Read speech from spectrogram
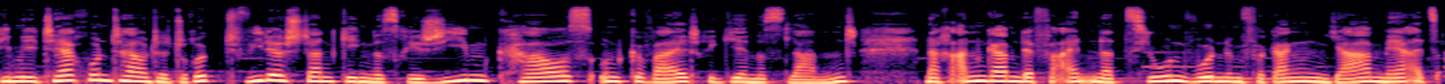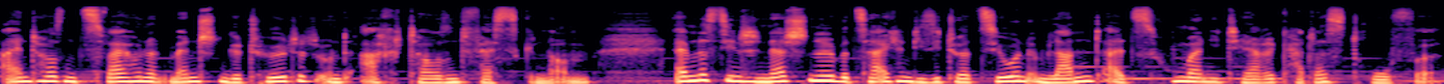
Die Militärjunta unterdrückt Widerstand gegen das Regime, Chaos und Gewalt regierendes Land. Nach Angaben der Vereinten Nationen wurden im vergangenen Jahr mehr als 1200 Menschen getötet und 8000 festgenommen. Amnesty International bezeichnet die Situation im Land als humanitäre Katastrophe.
